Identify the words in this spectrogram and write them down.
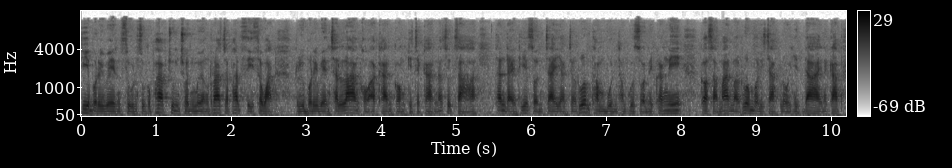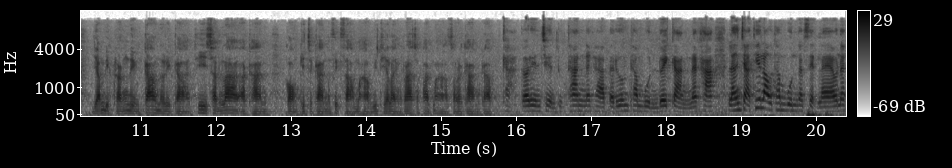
ที่บริเวณศูนย์สุขภาพชุมชนเมืองราชภัฏศรีสวัสดิ์หรือบริเวณชั้นล่างของอาคารกองกิจการนักศึกษา ท่านใดที่สนใจอยากจะร่วมทำบุญทำกุศลในครั้งนี้ ก็สามารถมาร่วมบริจาคโลหิตได้นะครับย้ำอีกครั้งหนึ่ง9นาฬิกาที่ชั้นล่างอาคารกองกิจการนักศึกษามหาวิทยาลัยราชภัฏมหาสารคามครับค่ะก็เรียนเชิญทุกท่านนะคะ ไปร่วมทำบุญด้วยกันนะคะ หลังจากที่เราทำบุญกันเสร็จแล้วนะคะ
